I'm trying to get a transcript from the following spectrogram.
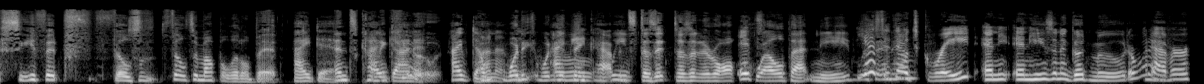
See if it f- fills fills him up a little bit. I did. and it's kind of cute. it. I've done Um, it. What do you, what do you I think mean, happens? Does it does it at all quell that need? Yes, it, him? it's great, and he, and he's in a good mood or whatever, and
